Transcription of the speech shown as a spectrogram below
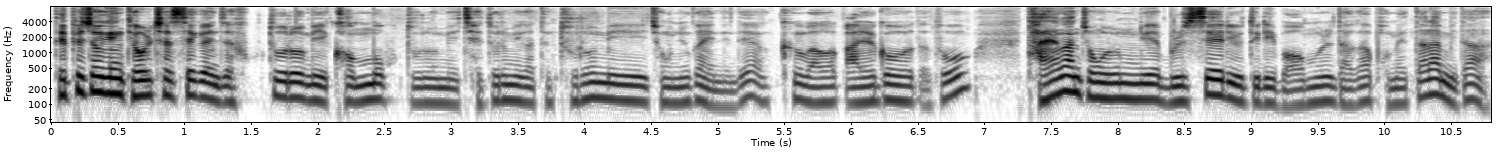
대표적인 겨울철 새가 이제 흑두루미, 건목두루미, 제두루미 같은 두루미 종류가 있는데요. 그 마- 말고도 다양한 종류의 물새류들이 머물다가 봄에 떠납니다.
